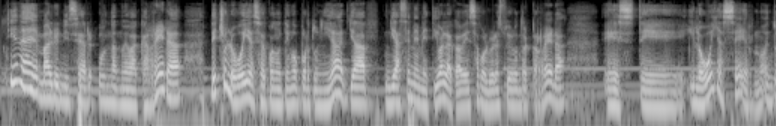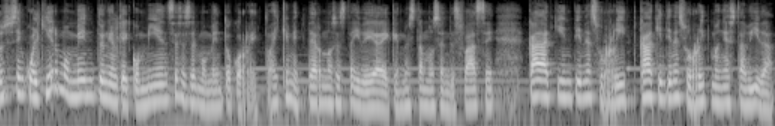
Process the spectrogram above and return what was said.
No tiene nada de malo iniciar una nueva carrera. De hecho, lo voy a hacer cuando tenga oportunidad. Ya, ya se me metió a la cabeza volver a estudiar otra carrera. Este, y lo voy a hacer, ¿no? Entonces, en cualquier momento en el que comiences es el momento correcto. Hay que meternos esta idea de que no estamos en desfase. Cada quien tiene su rit cada quien tiene su ritmo en esta vida.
